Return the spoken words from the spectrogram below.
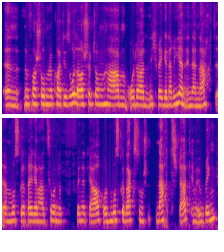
äh, eine verschobene Cortisolausschüttung haben oder nicht regenerieren in der Nacht. Äh, Muskelregeneration findet ja auch und Muskelwachstum nachts statt im Übrigen.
